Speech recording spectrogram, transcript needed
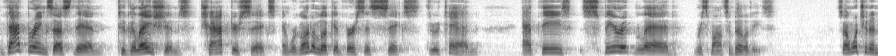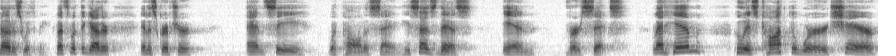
that brings us then to Galatians chapter 6, and we're going to look at verses 6 through 10 at these spirit led responsibilities. So I want you to notice with me. Let's look together in the scripture and see what Paul is saying. He says this in verse 6 Let him who is taught the word share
